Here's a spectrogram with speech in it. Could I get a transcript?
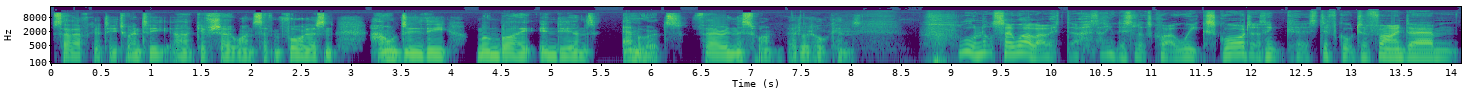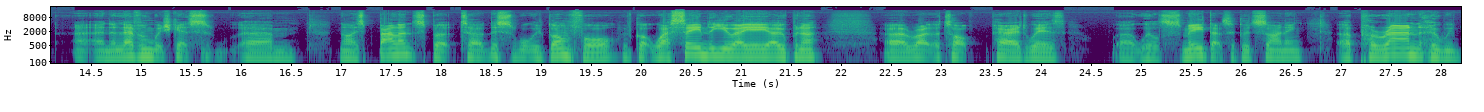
South Africa T20. Uh, give show 174 a listen. How do the Mumbai Indians Emirates fare in this one, Edward Hawkins? Well, not so well. I, I, think this looks quite a weak squad. I think it's difficult to find um, an 11 which gets um, nice balance, but uh, this is what we've gone for. We've got Wasim, the UAE opener, uh, right at the top, paired with uh, Will Smeed. That's a good signing. Uh, Pooran, who we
